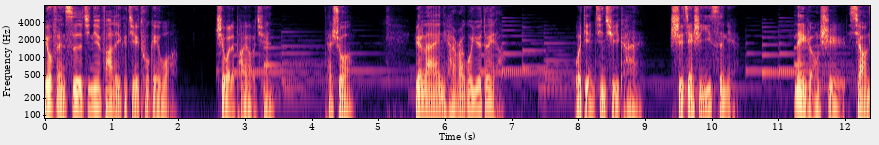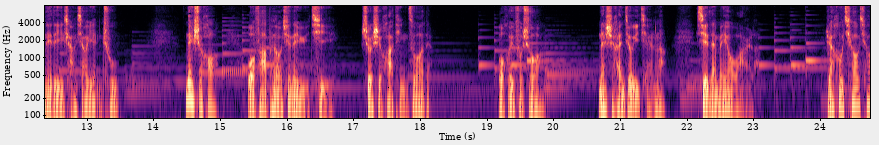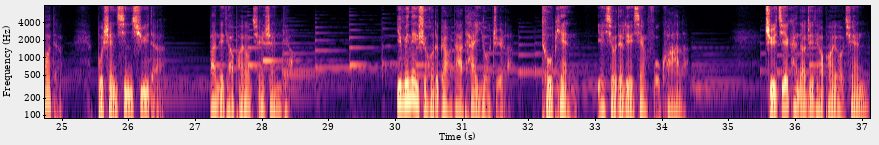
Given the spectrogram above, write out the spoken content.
有粉丝今天发了一个截图给我，是我的朋友圈。他说：“原来你还玩过乐队啊！”我点进去一看，时间是一四年，内容是校内的一场小演出。那时候，我发朋友圈的语气，说实话挺作的。我回复说：“那是很久以前了，现在没有玩了。”然后悄悄的、不甚心虚的，把那条朋友圈删掉。因为那时候的表达太幼稚了，图片也修得略显浮夸了。直接看到这条朋友圈，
